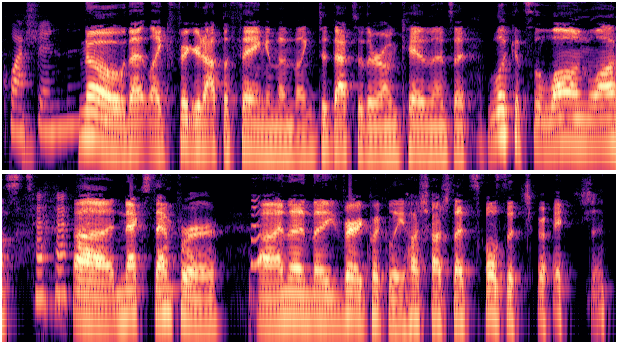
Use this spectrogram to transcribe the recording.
Question. no that like figured out the thing and then like did that to their own kid and then said, "Look, it's the long lost uh, next emperor," uh, and then they very quickly hush hush that whole situation.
